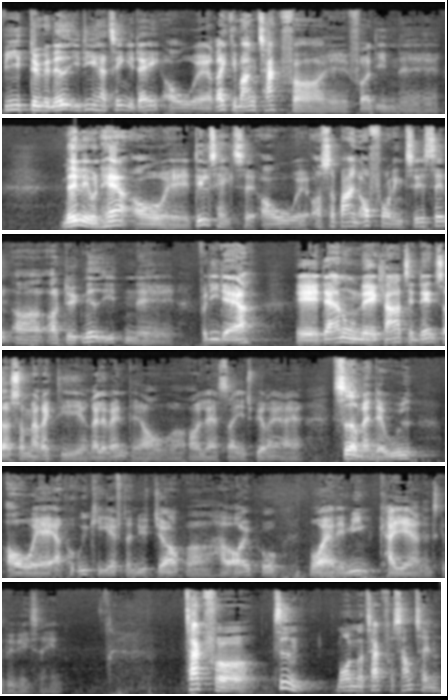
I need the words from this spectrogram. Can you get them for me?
vi dykker ned i de her ting i dag, og øh, rigtig mange tak for, øh, for din øh, medleven her og øh, deltagelse, og, øh, og så bare en opfordring til selv at, at dykke ned i den, øh, fordi det er Øh, der er nogle øh, klare tendenser, som er rigtig relevante og, og lade sig inspirere af. Sidder man derude og øh, er på udkig efter et nyt job og har øje på, hvor er det min karriere, den skal bevæge sig hen. Tak for tiden, morgen, og tak for samtalen.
